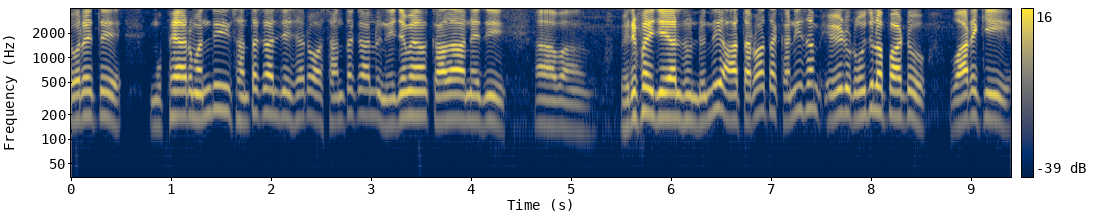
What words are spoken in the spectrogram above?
ఎవరైతే ముప్పై ఆరు మంది సంతకాలు చేశారో ఆ సంతకాలు నిజమే కాదా అనేది వెరిఫై చేయాల్సి ఉంటుంది. ఆ తర్వాత కనీసం ఏడు రోజుల పాటు వారికి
